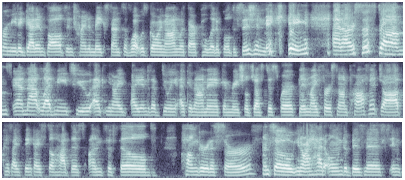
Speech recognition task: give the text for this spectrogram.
for me to get involved in trying to make sense of what was going on with our political decision making and our systems. And that led me to, you know, I, I ended up doing economic and racial justice work in my first nonprofit job because I think I still had this unfulfilled hunger to serve. And so, you know, I had owned a business in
